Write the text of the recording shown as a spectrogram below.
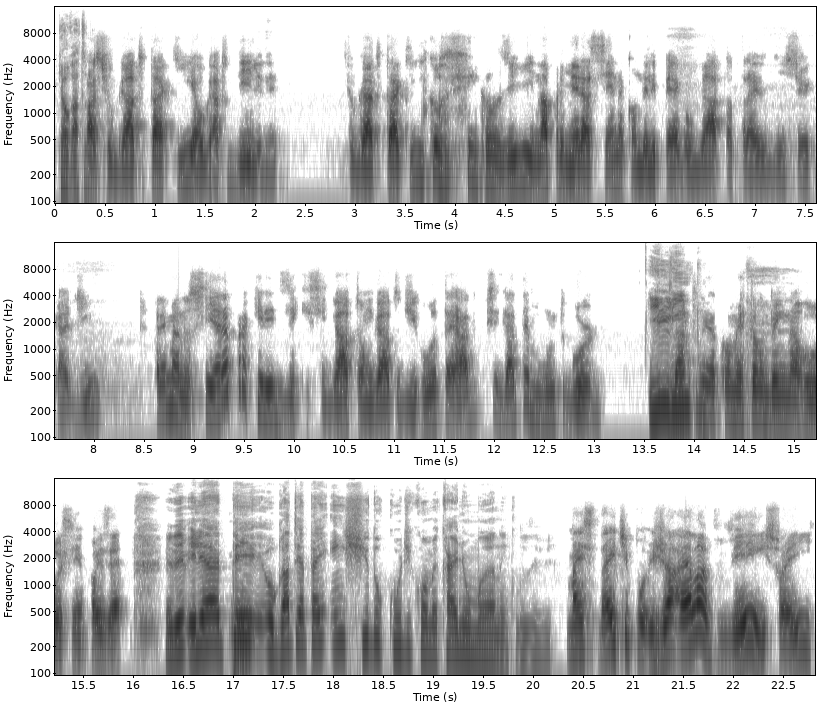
Que é o gato ah, se o gato tá aqui, é o gato dele, né? Se o gato tá aqui, inclusive, inclusive na primeira cena, quando ele pega o gato atrás do cercadinho, falei, mano, se era para querer dizer que esse gato é um gato de rua, tá errado, porque esse gato é muito gordo. E o gato não ia comer tão bem na rua assim, pois é. Ele, ele ia ter, e... O gato ia estar enchido o cu de comer carne humana, inclusive. Mas daí, tipo, já ela vê isso aí,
